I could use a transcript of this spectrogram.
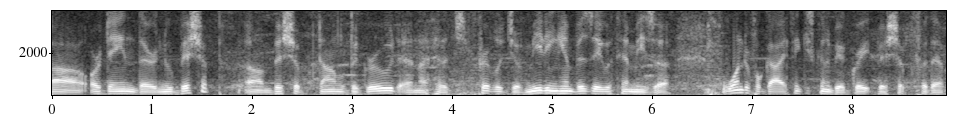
uh, ordained their new bishop, um, Bishop Donald DeGrood, and I've had the privilege of meeting him, visiting with him. He's a wonderful guy. I think he's going to be a great bishop for them.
